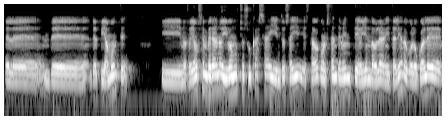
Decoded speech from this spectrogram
el, eh, de- del Piamonte y nos veíamos en verano y iba mucho a su casa y entonces ahí estaba constantemente oyendo hablar en italiano, con lo cual eh,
